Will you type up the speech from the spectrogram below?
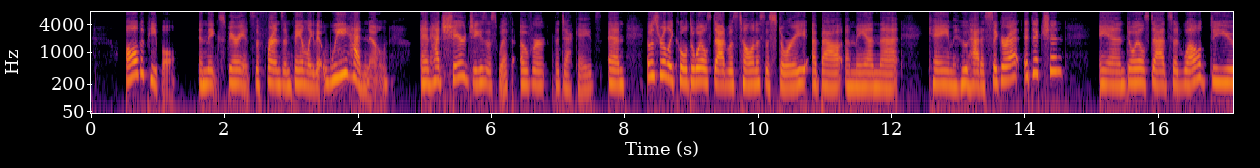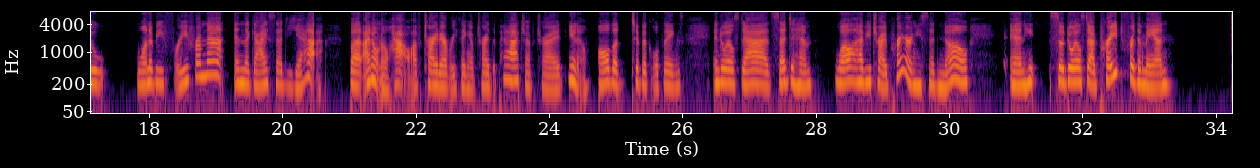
all the people and the experience, the friends and family that we had known and had shared Jesus with over the decades. And it was really cool. Doyle's dad was telling us a story about a man that came who had a cigarette addiction. And Doyle's dad said, Well, do you want to be free from that? And the guy said, yeah, but I don't know how. I've tried everything. I've tried the patch. I've tried, you know, all the typical things. And Doyle's dad said to him, well, have you tried prayer? And he said, no. And he, so Doyle's dad prayed for the man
